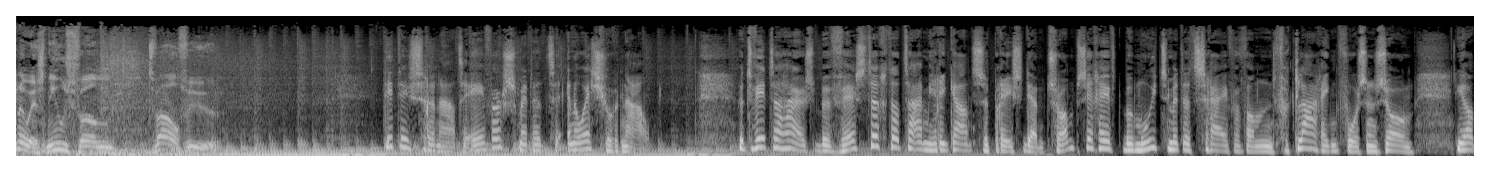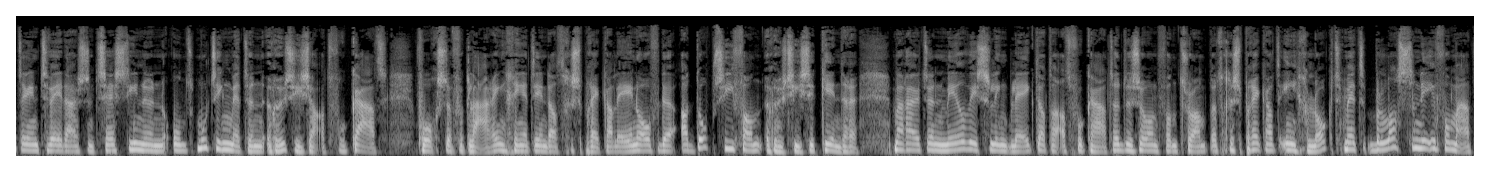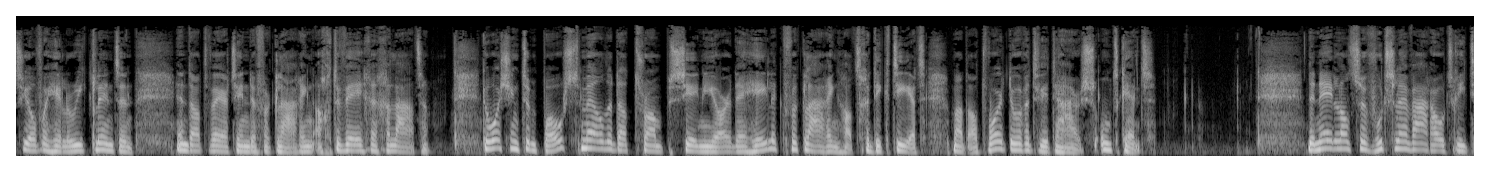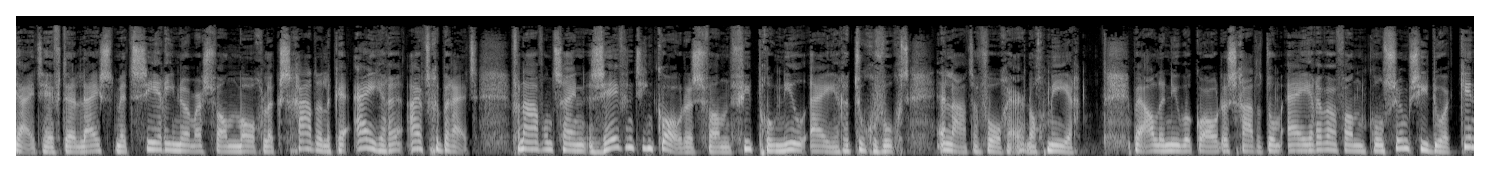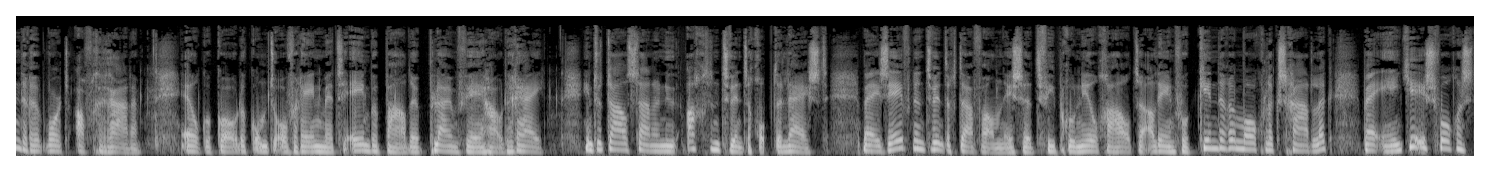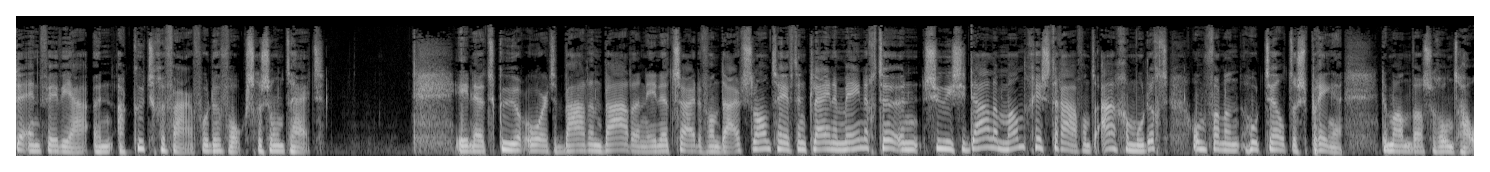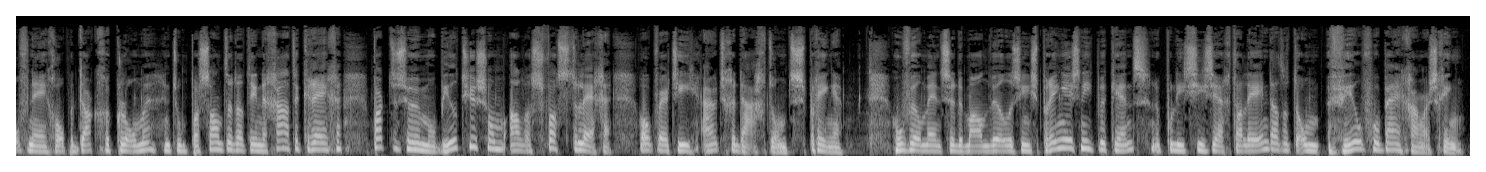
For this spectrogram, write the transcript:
NOS Nieuws van 12 uur. Dit is Renate Evers met het NOS Journaal. Het Witte Huis bevestigt dat de Amerikaanse president Trump zich heeft bemoeid met het schrijven van een verklaring voor zijn zoon. Die had in 2016 een ontmoeting met een Russische advocaat. Volgens de verklaring ging het in dat gesprek alleen over de adoptie van Russische kinderen. Maar uit een mailwisseling bleek dat de advocaat de zoon van Trump het gesprek had ingelokt met belastende informatie over Hillary Clinton. En dat werd in de verklaring achterwege gelaten. De Washington Post meldde dat Trump senior de hele verklaring had gedicteerd, maar dat wordt door het Witte Huis ontkend. De Nederlandse Voedsel- en Warenautoriteit heeft de lijst met serienummers van mogelijk schadelijke eieren uitgebreid. Vanavond zijn 17 codes van fipronil-eieren toegevoegd en later volgen er nog meer. Bij alle nieuwe codes gaat het om eieren waarvan consumptie door kinderen wordt afgeraden. Elke code komt overeen met één bepaalde pluimveehouderij. In totaal staan er nu 28 op de lijst. Bij 27 daarvan is het fipronilgehalte alleen voor kinderen mogelijk schadelijk. Bij eentje is volgens de NVWA een acuut gevaar voor de volksgezondheid. In het kuuroord Baden-Baden in het zuiden van Duitsland heeft een kleine menigte een suïcidale man gisteravond aangemoedigd om van een hotel te springen. De man was rond half negen op het dak geklommen en toen passanten dat in de gaten kregen pakten ze hun mobieltjes om alles vast te leggen. Ook werd hij uitgedaagd om te springen. Hoeveel mensen de man wilden zien springen is niet bekend. De politie zegt alleen dat het om veel voorbijgangers ging.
